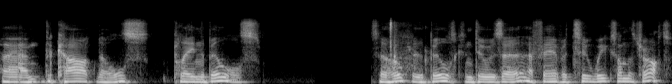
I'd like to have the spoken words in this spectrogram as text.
um, the Cardinals playing the Bills, so hopefully the Bills can do us a, a favour two weeks on the trot.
